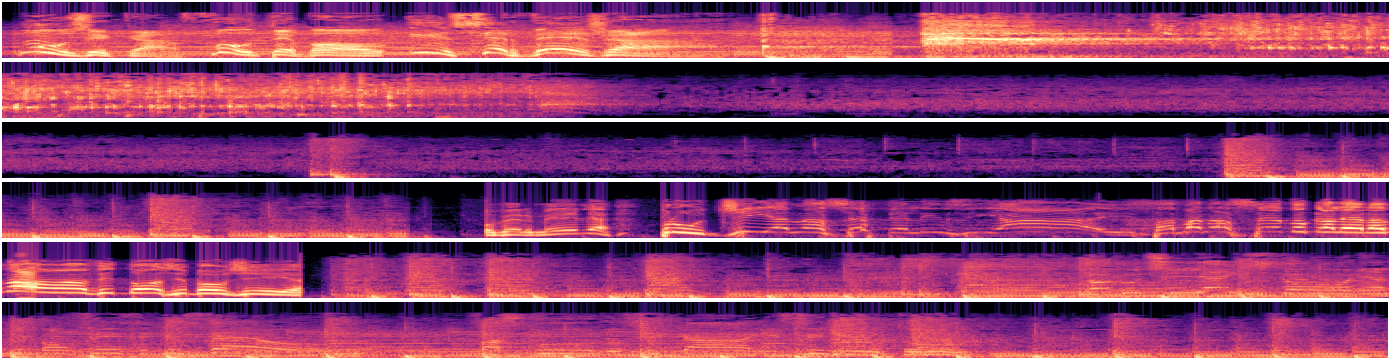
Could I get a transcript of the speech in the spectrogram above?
Música, futebol e cerveja. Vermelha pro dia nascer feliz e ai, tava nascendo galera, 9, 12, bom dia. Todo dia insônia me convence que o céu faz tudo ficar infinito.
